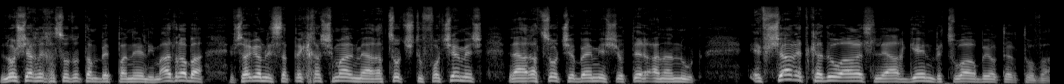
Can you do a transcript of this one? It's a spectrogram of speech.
לא שייך לכסות אותם בפאנלים. אדרבה, אפשר גם לספק חשמל מארצות שטופות שמש לארצות שבהן יש יותר עננות. אפשר את כדור הארץ לארגן בצורה הרבה יותר טובה.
